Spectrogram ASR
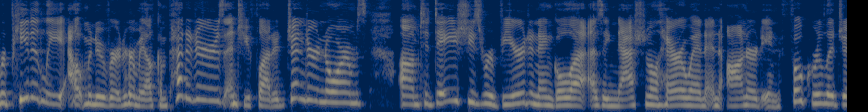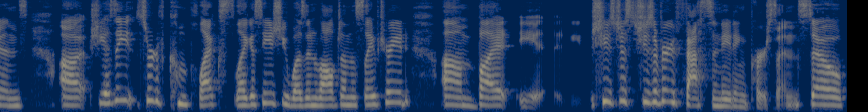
repeatedly outmaneuvered her male competitors and she flouted gender norms. Um, today, she's revered in Angola as a national heroine and honored in folk religions. Uh, she has a sort of complex legacy. She was involved in the slave trade, um, but she's just, she's a very fascinating person. So,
